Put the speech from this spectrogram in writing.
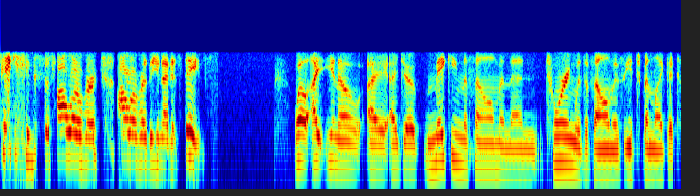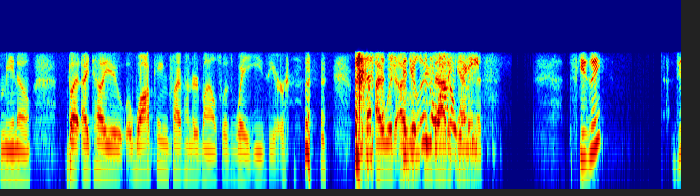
taking this all over all over the United States. Well, I you know, I I joke making the film and then touring with the film has each been like a Camino. But I tell you, walking 500 miles was way easier. I would I would do that again in a Excuse me. Do,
